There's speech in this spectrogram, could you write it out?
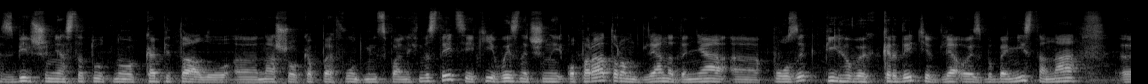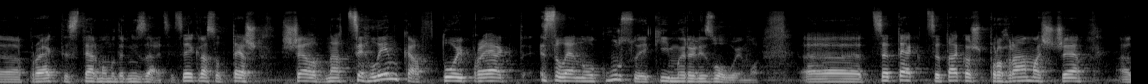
Збільшення статутного капіталу е, нашого КП фонд муніципальних інвестицій, який визначений оператором для надання е, позик пільгових кредитів для ОСББ міста на проекти з термомодернізації. Це якраз от теж ще одна цеглинка в той проект зеленого курсу, який ми реалізовуємо. Е, Це тек, це також програма ще е,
